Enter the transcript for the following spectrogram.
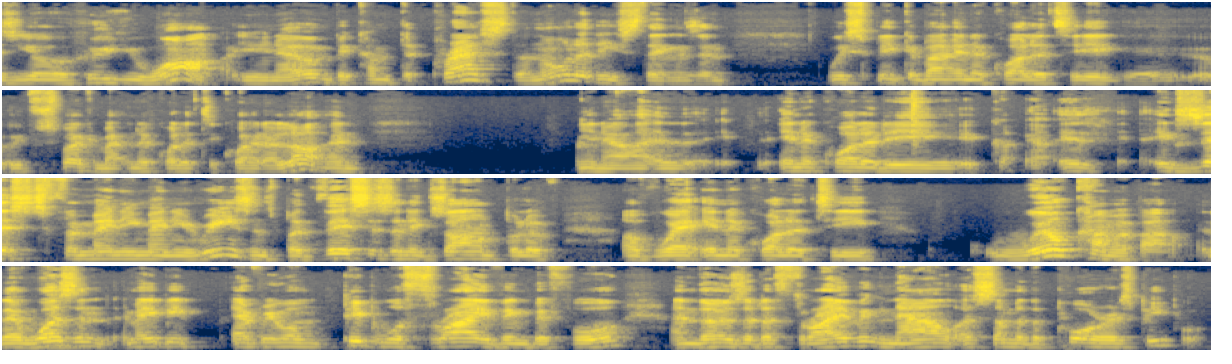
as your who you are, you know, and become depressed and all of these things. And we speak about inequality. uh, We've spoken about inequality quite a lot, and you know, uh, inequality is, exists for many many reasons. But this is an example of of where inequality will come about. There wasn't maybe everyone people were thriving before, and those that are thriving now are some of the poorest people,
